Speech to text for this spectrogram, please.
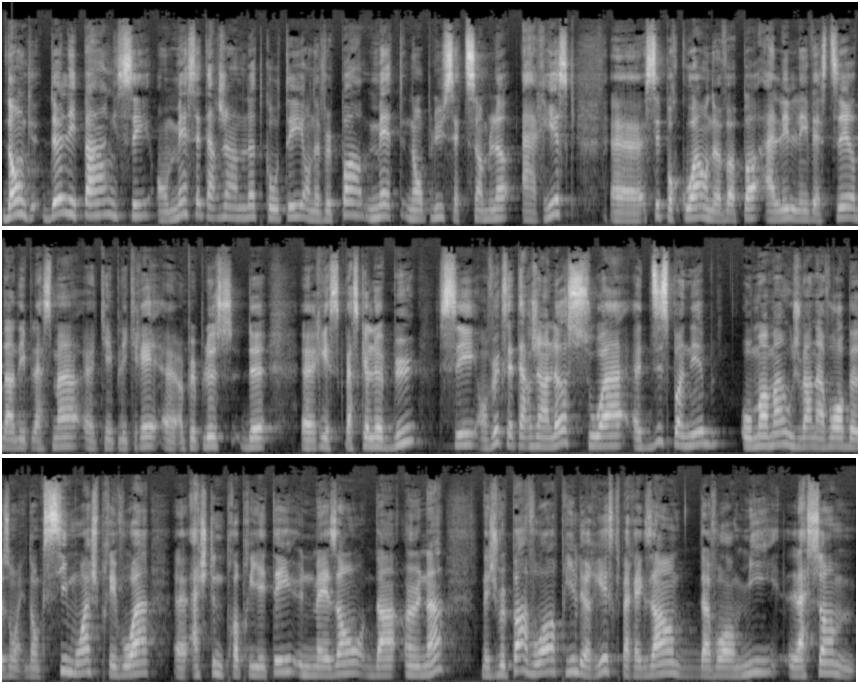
Donc, de l'épargne, c'est on met cet argent-là de côté, on ne veut pas mettre non plus cette somme-là à risque. Euh, c'est pourquoi on ne va pas aller l'investir dans des placements euh, qui impliqueraient euh, un peu plus de risque. Parce que le but, c'est on veut que cet argent-là soit disponible au moment où je vais en avoir besoin. Donc, si moi, je prévois acheter une propriété, une maison dans un an, mais je ne veux pas avoir pris le risque, par exemple, d'avoir mis la somme,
